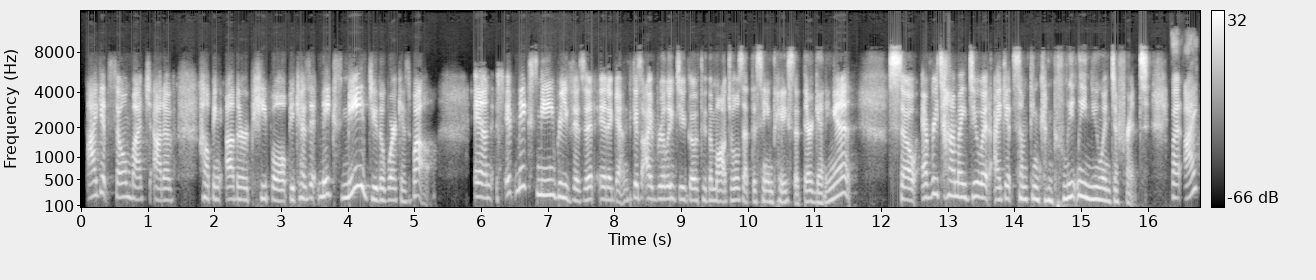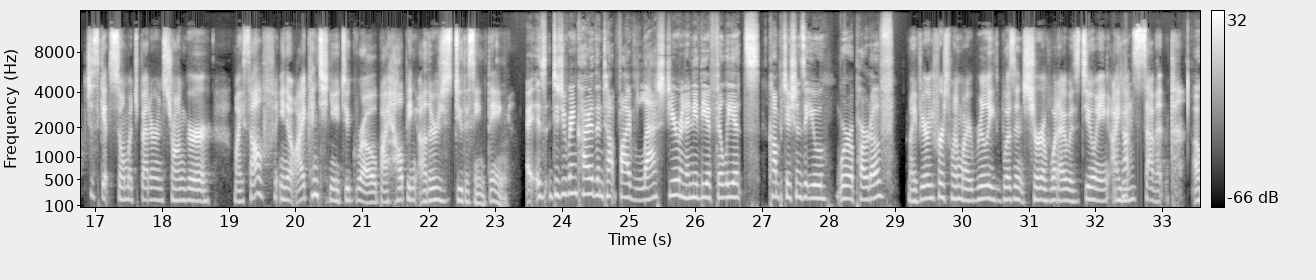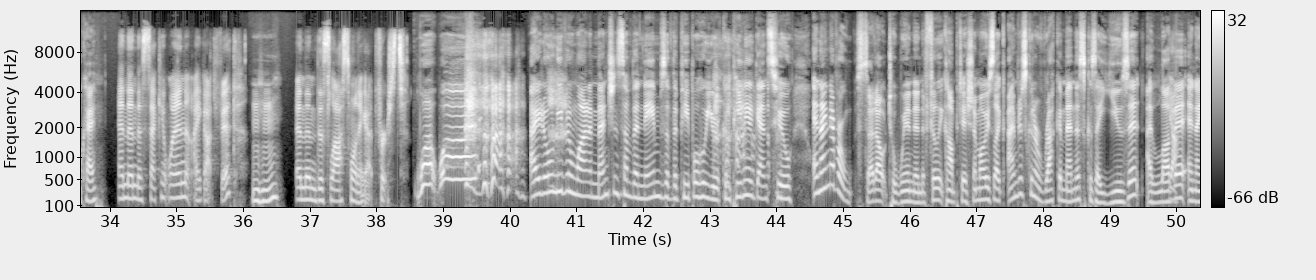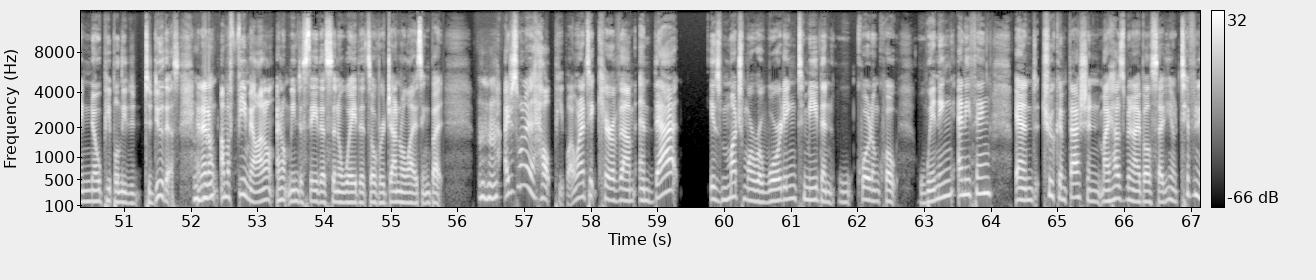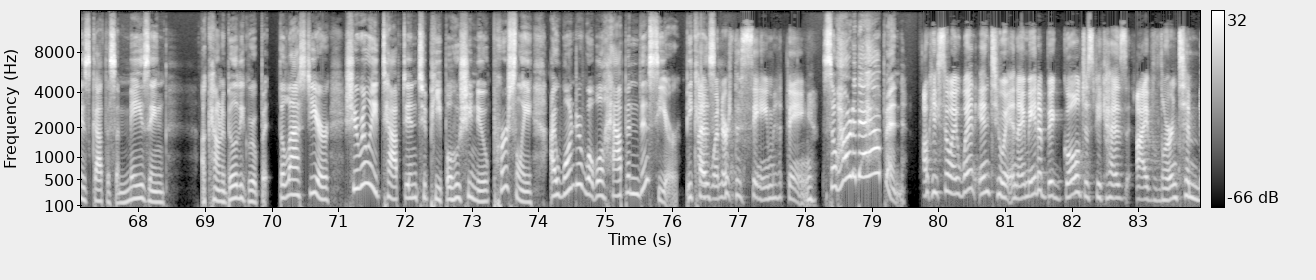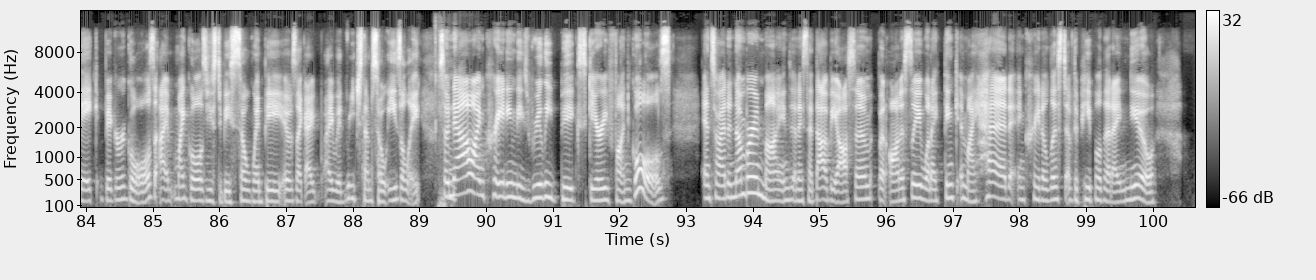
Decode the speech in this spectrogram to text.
I get so much out of helping other people because it makes me do the work as well. And it makes me revisit it again because I really do go through the modules at the same pace that they're getting it. So every time I do it, I get something completely new and different. But I just get so much better and stronger myself. You know, I continue to grow by helping others do the same thing. Is, did you rank higher than top five last year in any of the affiliates competitions that you were a part of? My very first one where I really wasn't sure of what I was doing, I mm-hmm. got seventh. Okay. And then the second one, I got 5th mm-hmm. And then this last one, I got first. What? What? I don't even want to mention some of the names of the people who you're competing against. Who, and I never set out to win an affiliate competition. I'm always like, I'm just going to recommend this because I use it, I love yeah. it, and I know people need to do this. Mm-hmm. And I mm-hmm. don't. I'm a female. I don't. I don't mean to say this in a way that's overgeneralizing, but Mm-hmm. I just want to help people. I want to take care of them. And that is much more rewarding to me than quote unquote winning anything. And true confession, my husband and I both said, you know, Tiffany's got this amazing accountability group, but the last year, she really tapped into people who she knew personally. I wonder what will happen this year because I wonder the same thing. So how did that happen? Okay, so I went into it and I made a big goal just because I've learned to make bigger goals. I my goals used to be so wimpy. It was like I, I would reach them so easily. So hmm. now I'm creating these really big, scary, fun goals. And so I had a number in mind and I said, that would be awesome. But honestly, when I think in my head and create a list of the people that I knew,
